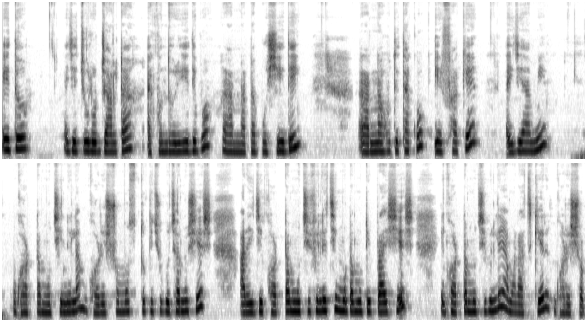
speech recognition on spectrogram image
এই তো, এই যে চুলোর জালটা এখন ধরিয়ে দেব, রান্নাটা বসিয়ে দিই। রান্না হতে থাকুক, এর ফাঁকে এই যে আমি ঘরটা মুছে নিলাম, ঘরের সমস্ত কিছু গোছানো শেষ। আর এই যে ঘরটা মুছে ফেলেছি, মোটামুটি প্রায় শেষ। এই ঘরটা মুছে ফেললে আমার আজকের ঘরের সব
